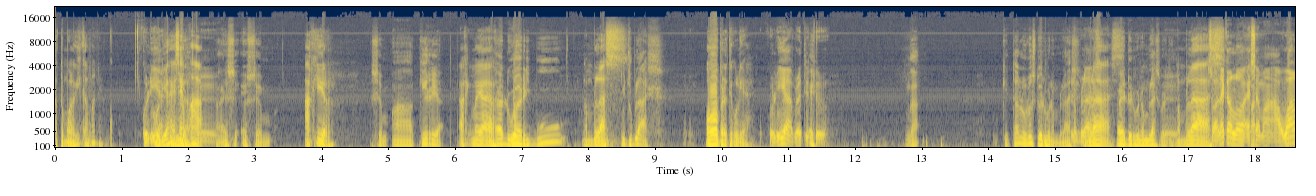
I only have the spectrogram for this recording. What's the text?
ketemu lagi kapan ya? kuliah. Kuliah Kuliah. SMA Hmm. Nah, S- SM, akhir. SMA akhir ya. Akhir ya, Eh, 2017. 16. Oh, berarti kuliah. Kuliah berarti itu. Enggak. Kita lulus 2016. 16. 16. Eh 2016 berarti. Hmm. 16. Soalnya kalau SMA awal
